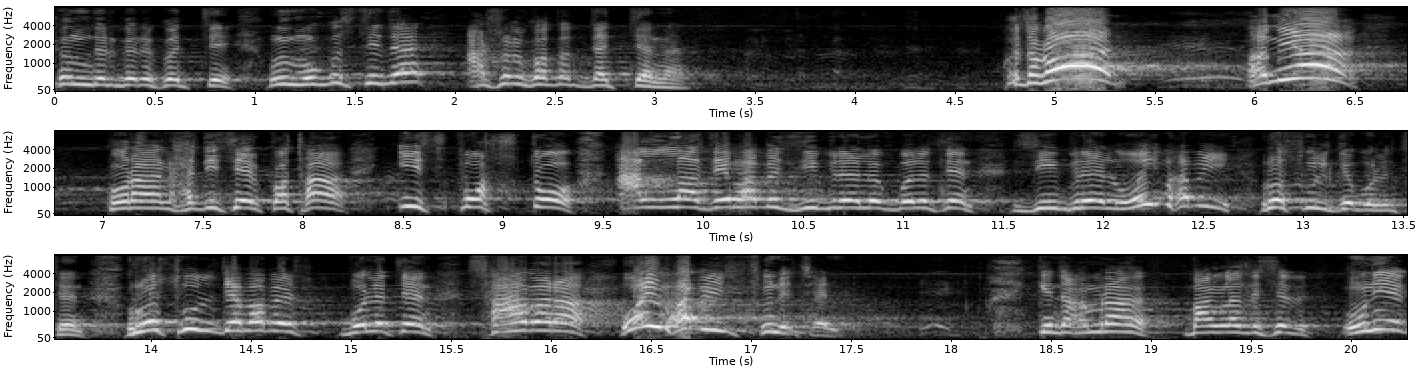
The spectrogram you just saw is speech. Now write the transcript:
সুন্দর করে করছে। ওই মুখস্থি যায় আসল কথা যাচ্ছে না। কতক্ষণ? আমিয়া কোরআন, হাদিসের কথা স্পষ্ট। আল্লাহ যেভাবে জিব্রাইল বলেছেন, জিব্রাইল ওইভাবেই রসুলকে বলেছেন। রসুল যেভাবে বলেছেন, সাহাবারা ওইভাবেই শুনেছেন। কিন্তু আমরা বাংলাদেশের অনেক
